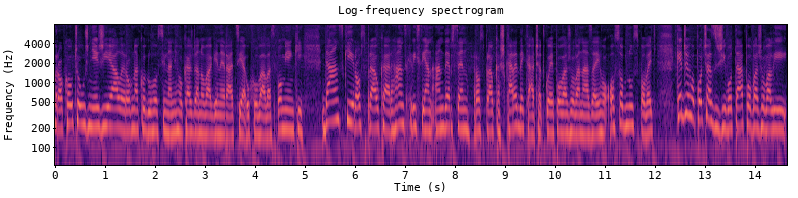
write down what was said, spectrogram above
rokov, čo už nežije, ale rovnako dlho si na neho každá nová generácia uchováva spomienky. Dánsky rozprávkár Hans Christian Andersen, rozprávka Škaredé káčatko je považovaná za jeho osobnú spoveď, keďže ho počas života považovali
